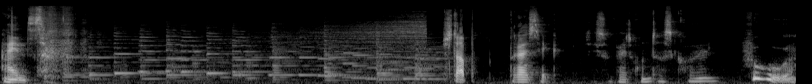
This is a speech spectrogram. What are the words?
Eins. Stopp. 30. Muss ich so weit runterscrollen? Puh.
